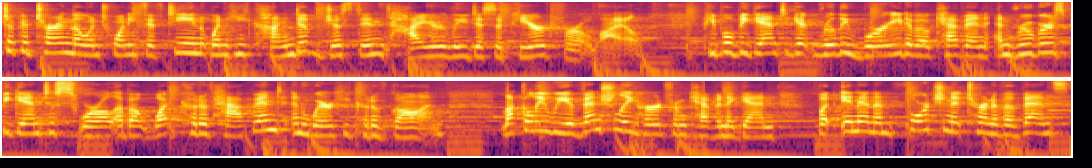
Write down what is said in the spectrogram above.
took a turn though in 2015 when he kind of just entirely disappeared for a while. People began to get really worried about Kevin and rumors began to swirl about what could have happened and where he could have gone. Luckily, we eventually heard from Kevin again, but in an unfortunate turn of events,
